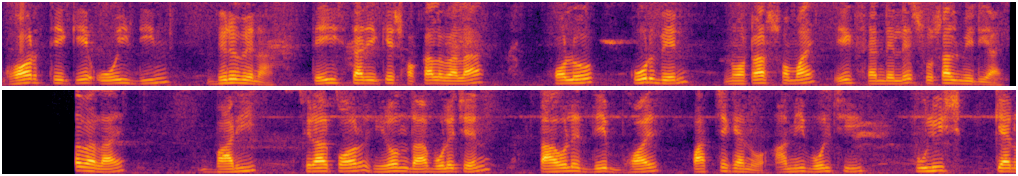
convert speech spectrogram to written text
ঘর থেকে ওই দিন বেরোবে না। তেইশ তারিখে সকালবেলা ফলো করবেন নটার সময় এক্স হ্যান্ডেলে সোশ্যাল মিডিয়ায়। সকালবেলায় বাড়ি ফেরার পর হিরণদা বলেছেন, তাহলে দেব ভয় পাচ্ছে কেন? আমি বলছি, পুলিশ কেন?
